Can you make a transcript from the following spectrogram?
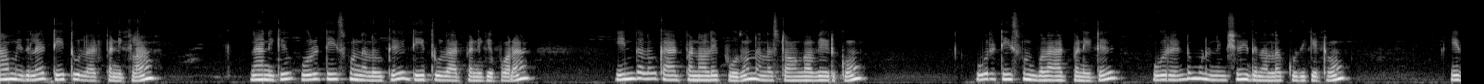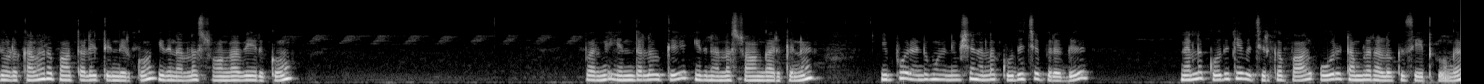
நாம் இதில் டீ தூள் ஆட் பண்ணிக்கலாம். நான் இன்றைக்கி ஒரு டீஸ்பூன் அளவுக்கு டீ தூள் ஆட் பண்ணிக்க போகிறேன் இந்த அளவுக்கு ஆட் பண்ணாலே போதும் நல்லா ஸ்ட்ராங்காகவே இருக்கும். ஒரு டீஸ்பூன் போல் ஆட் பண்ணிவிட்டு ஒரு ரெண்டு மூணு நிமிஷம் இது நல்லா கொதிக்கட்டும். இதோட கலரை பார்த்தாலே தெரிஞ்சிருக்கும் இது நல்லா ஸ்ட்ராங்காகவே இருக்கும். பாருங்கள் எந்த அளவுக்கு இது நல்லா ஸ்ட்ராங்காக இருக்குன்னு. இப்போது ரெண்டு மூணு நிமிஷம் நல்லா கொதித்த பிறகு நல்லா கொதிக்க வச்சுருக்க பால் ஒரு டம்ளர் அளவுக்கு சேர்த்துக்கோங்க.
